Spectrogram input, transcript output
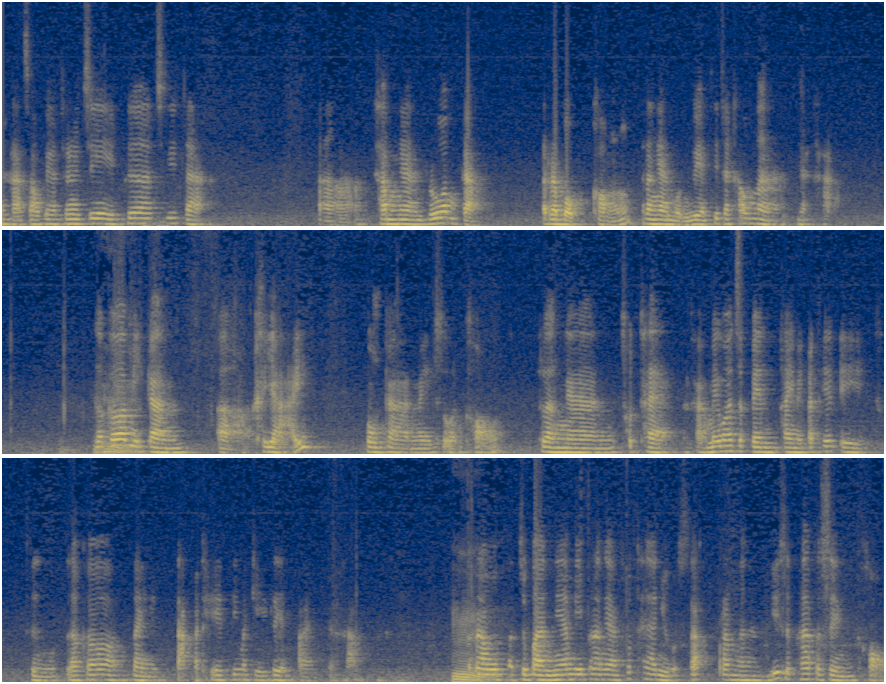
นะคะ Software Technology เพื่อที่จะทำงานร่วมกับระบบของพลังงานหมุนเวียนที่จะเข้ามานะคะ แล้วก็มีการขยาย ครงการในส่วนของพลังงานทดแทนนะคะไม่ว่าจะเป็นภายในประเทศเอง ถึงแล้วก็ในต่างประเทศที่เมื่อกี้เรียนไปนะคะอืมเราปัจจุบันเนี้ยมีพลังงานทดแทนอยู่สักประมาณ 25%ของ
